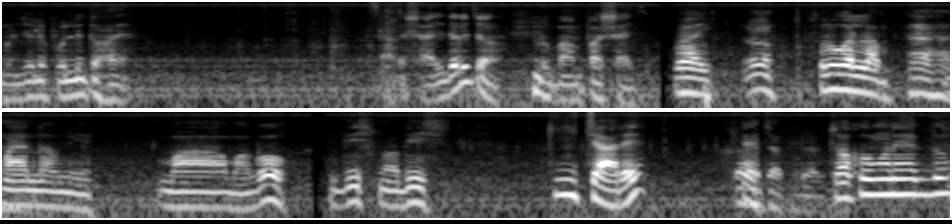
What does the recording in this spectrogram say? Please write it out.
গুড় জেলে পড়লে তো হয়। সাইজ দেখেছ? পুরো বাম্পার সাইজ ভাই শুরু করলাম হ্যাঁ হ্যাঁ। মায়ের নাম নিয়ে। মা মা গো দিস না দিস। কি চারে চকো মানে একদম।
